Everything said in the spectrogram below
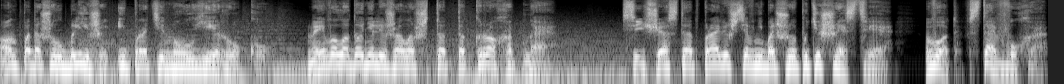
Он подошел ближе и протянул ей руку. На его ладони лежало что-то крохотное. «Сейчас ты отправишься в небольшое путешествие. Вот, вставь в ухо.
